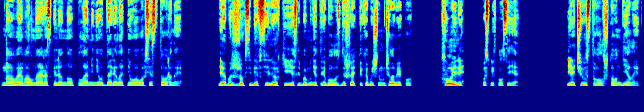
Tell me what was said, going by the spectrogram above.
Новая волна раскаленного пламени ударила от него во все стороны. Я бы сжег себе все легкие, если бы мне требовалось дышать, как обычному человеку. «Хойли!» — усмехнулся я. Я чувствовал, что он делает.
